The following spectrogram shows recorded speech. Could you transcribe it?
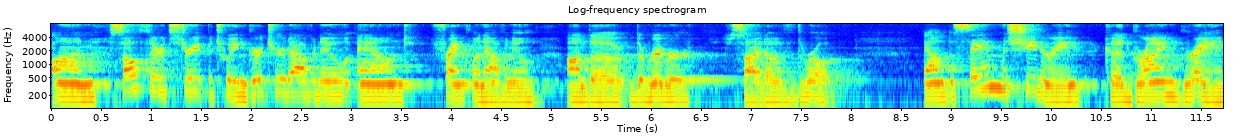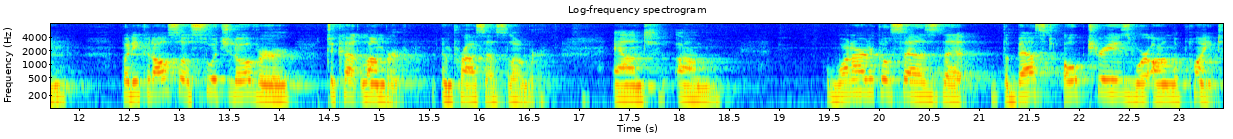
on South 3rd Street between Gertrude Avenue and Franklin Avenue on the, the river side of the road. And the same machinery could grind grain, but he could also switch it over to cut lumber and process lumber. And um, one article says that the best oak trees were on the point.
